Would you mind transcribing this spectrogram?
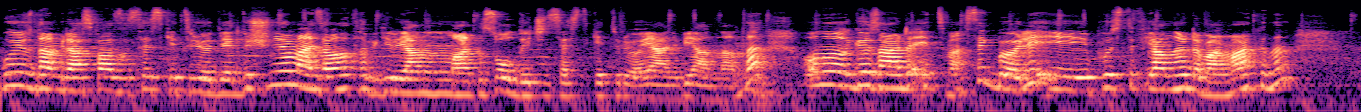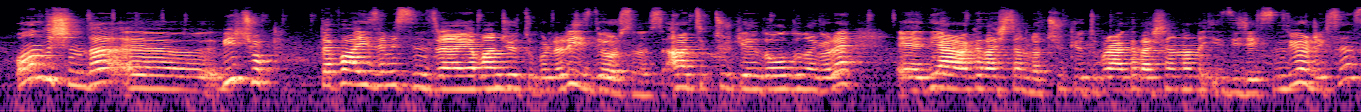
Bu yüzden biraz fazla ses getiriyor diye düşünüyorum. Aynı zamanda tabii ki Rihanna'nın markası olduğu için ses getiriyor yani bir yandan da. Onu göz ardı etmezsek böyle e, pozitif yanları da var markanın. Onun dışında e, birçok defa izlemişsiniz veya yabancı YouTuber'ları izliyorsunuz. Artık Türkiye'de de olduğuna göre e, diğer arkadaşlarım da Türk YouTuber arkadaşlarından da izleyeceksiniz, göreceksiniz.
